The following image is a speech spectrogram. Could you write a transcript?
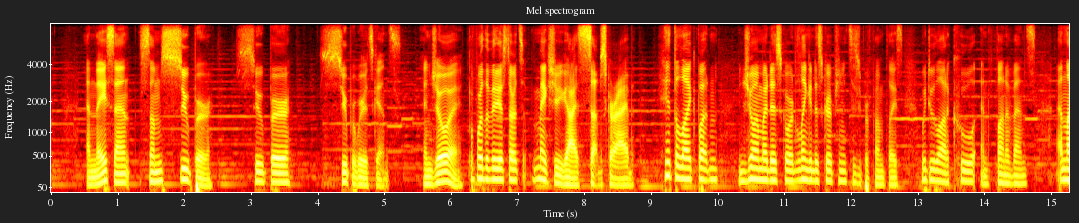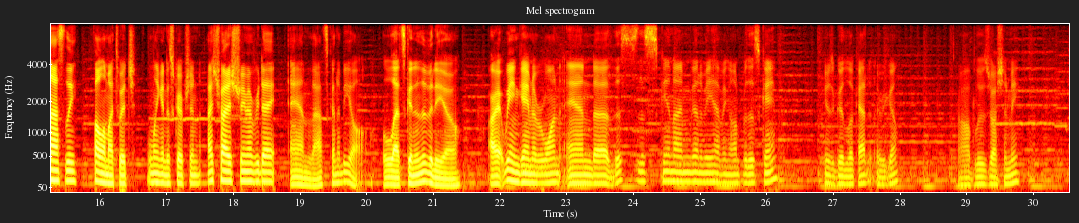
And they sent some super, super, super weird skins. Enjoy! Before the video starts, make sure you guys subscribe, hit the like button, join my Discord, link in description, it's a super fun place. We do a lot of cool and fun events. And lastly, follow my Twitch, link in description. I try to stream every day, and that's gonna be all. Let's get into the video. Alright, we in game number one, and uh, this is the skin I'm gonna be having on for this game. Here's a good look at it, there we go. Ah, blue's rushing me.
